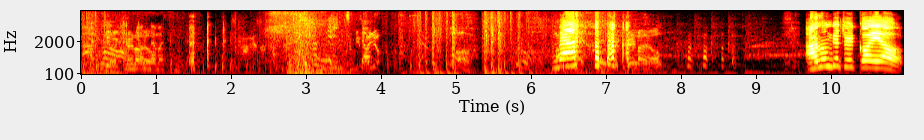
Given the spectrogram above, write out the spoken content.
아군이 이거 한 캐나요. 명 남았습니다. 준비 완료. 나 큰일 나요 안 옮겨줄 거예요.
